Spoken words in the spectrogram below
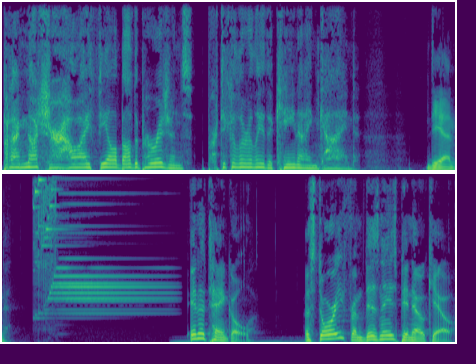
but I'm not sure how I feel about the Parisians, particularly the canine kind. The end. In a Tangle. A story from Disney's Pinocchio.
